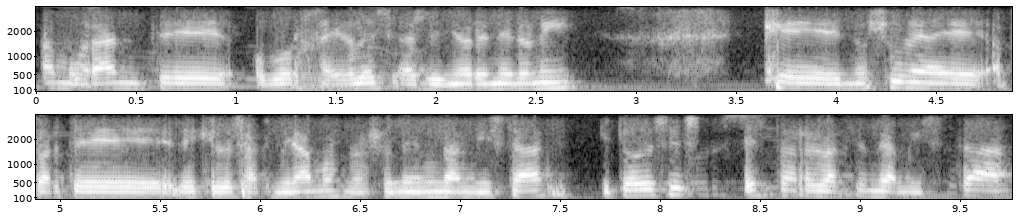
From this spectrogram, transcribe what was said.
Amorante o Borja Iglesias de Ñore Neroni, que nos une, aparte de que los admiramos, nos une una amistad. Y toda esta relación de amistad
